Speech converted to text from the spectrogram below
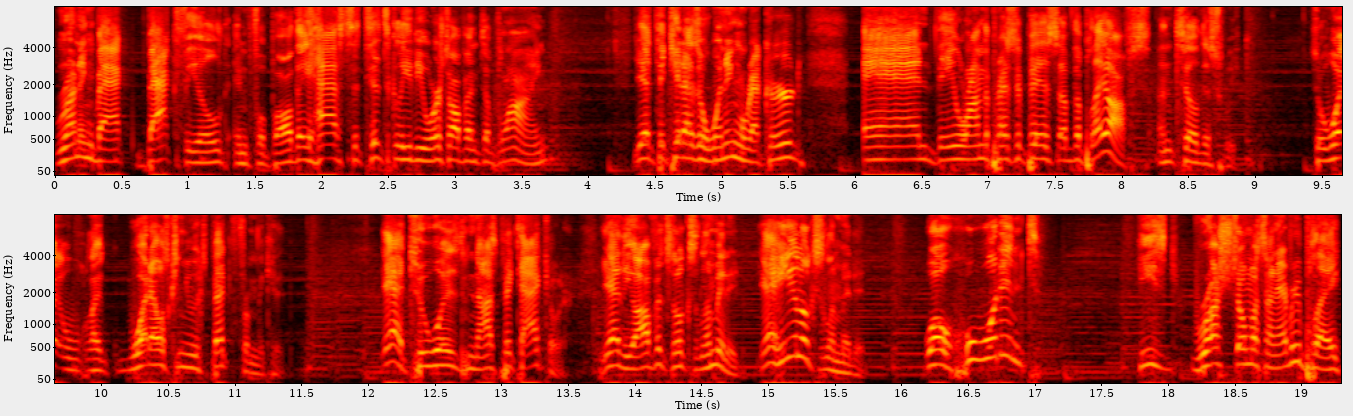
running back backfield in football. They have statistically the worst offensive line. Yet the kid has a winning record, and they were on the precipice of the playoffs until this week. So what like what else can you expect from the kid? Yeah, Tua is not spectacular. Yeah, the offense looks limited. Yeah, he looks limited. Well, who wouldn't? He's rushed almost on every play,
